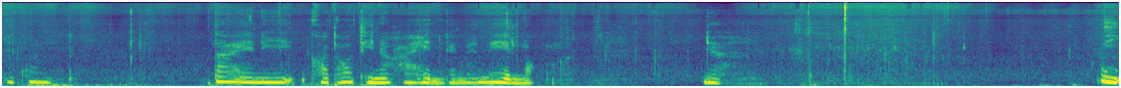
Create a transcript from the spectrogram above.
ทุกคนใต้อันนี้ขอโทษทีนะคะ เห็นกันไหมไม่เห็นหรอก เดี๋ยว นี่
